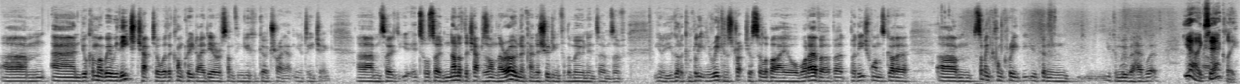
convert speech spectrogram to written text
um, and you'll come away with each chapter with a concrete idea of something you could go try out in your teaching. Um, so it's also none of the chapters on their own are kind of shooting for the moon in terms of, you know, you've got to completely reconstruct your syllabi or whatever, but but each one's got a um, something concrete that you can you can move ahead with. Yeah, exactly.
